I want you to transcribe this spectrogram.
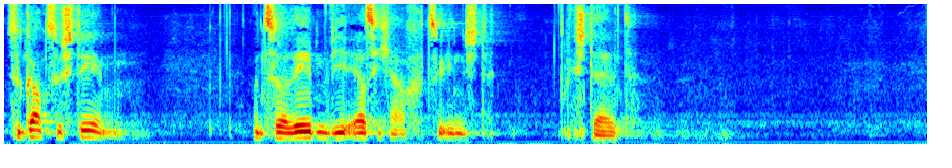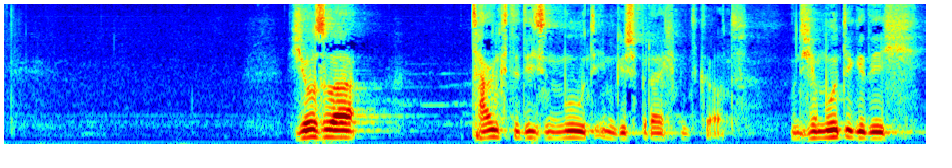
zu Gott zu stehen und zu erleben, wie er sich auch zu ihnen stellt. Josua tankte diesen Mut im Gespräch mit Gott. Und ich ermutige dich,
